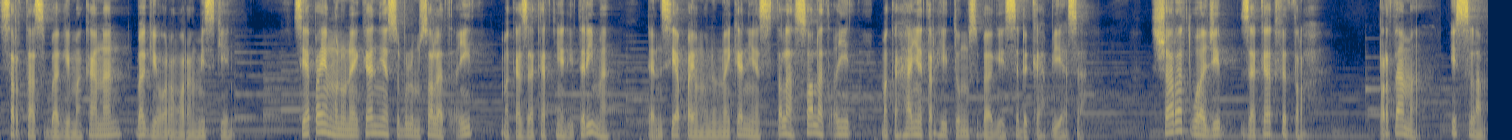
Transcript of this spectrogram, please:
serta sebagai makanan bagi orang-orang miskin. Siapa yang menunaikannya sebelum salat Id, maka zakatnya diterima, dan siapa yang menunaikannya setelah salat Id, maka hanya terhitung sebagai sedekah biasa. Syarat wajib zakat fitrah. Pertama, Islam.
